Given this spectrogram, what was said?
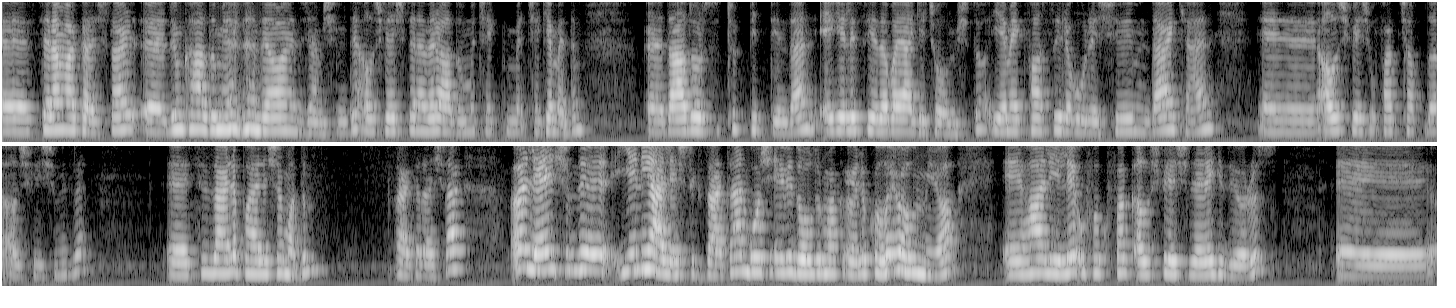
Ee, selam arkadaşlar. Ee, dün kaldığım yerden devam edeceğim şimdi. Alışverişte neler aldığımı çekme, çekemedim. Ee, daha doğrusu tüp bittiğinden Ege'lesiye de bayağı geç olmuştu. Yemek faslıyla uğraşayım derken e, alışveriş, ufak çaplı alışverişimizi e, sizlerle paylaşamadım arkadaşlar. Öyle şimdi yeni yerleştik zaten. Boş evi doldurmak öyle kolay olmuyor. E, haliyle ufak ufak alışverişlere gidiyoruz. Ee,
